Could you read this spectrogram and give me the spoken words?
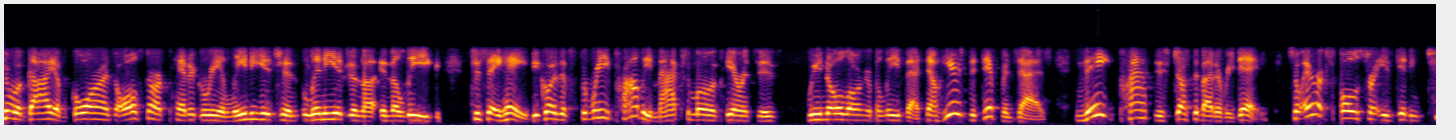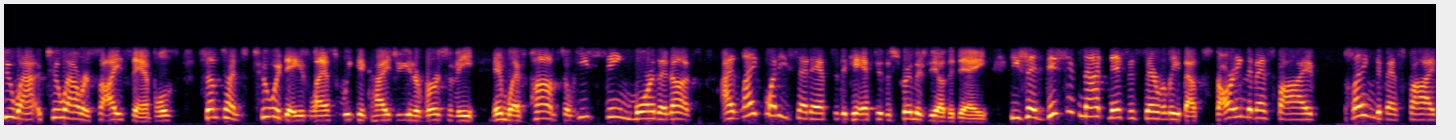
to a guy of Goran's All-Star pedigree and lineage and lineage in the in the league to say, hey, because of three probably maximum appearances we no longer believe that. Now, here's the difference: as they practice just about every day. So Erik Spoelstra is getting two hour, two hour size samples, sometimes two a days. Last week at Keiser University in West Palm, so he's seeing more than us. I like what he said after the game, after the scrimmage the other day. He said this is not necessarily about starting the best five, playing the best five.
